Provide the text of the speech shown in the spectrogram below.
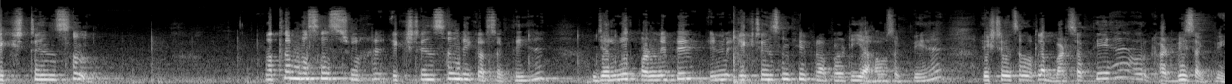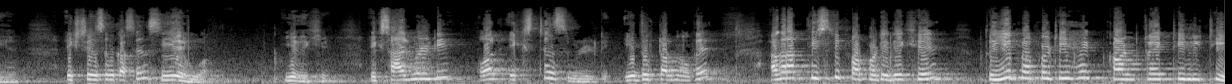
extension मतलब मसल्स जो है एक्सटेंशन भी कर सकती हैं। ज़रूरत पड़ने पे इनमें एक्सटेंशन की प्रॉपर्टी यह हो सकती है। एक्सटेंशन मतलब बढ़ सकती है और घट भी सकती है। एक्सटेंशन का सेंस ये हुआ। ये देखिए एक्साइटबिलिटी और एक्सटेंसिबिलिटी ये दो टर्म हो गए। अगर आप तीसरी प्रॉपर्टी देखें तो ये प्रॉपर्टी है कॉन्ट्रैक्टिलिटी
